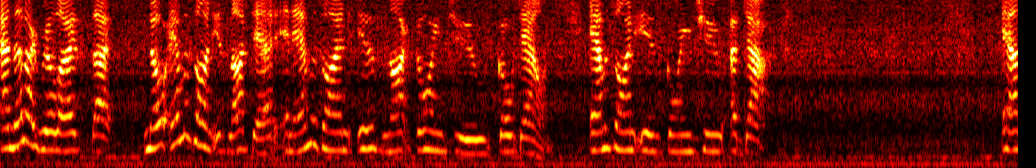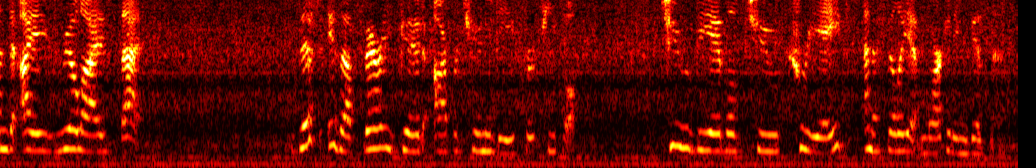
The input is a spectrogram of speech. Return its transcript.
And then I realized that, no, Amazon is not dead, and Amazon is not going to go down. Amazon is going to adapt. And I realized that this is a very good opportunity for people to be able to create an affiliate marketing business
